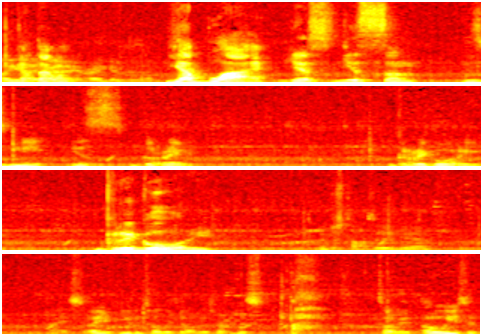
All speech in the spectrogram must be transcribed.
Oh, you Got got, that it, one. got it. Alright, get rid of that. Yeah, boy. Yes, yes, son. Is me. Is Greg. Gregory. Grigori. And just toss it, yeah. Nice. Oh, you, you can totally kill him. This, this. It's good. Oh, you took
